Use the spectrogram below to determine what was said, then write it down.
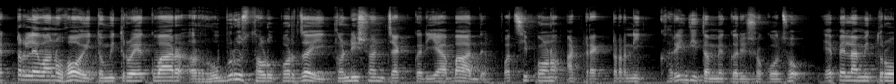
ટ્રેક્ટર લેવાનું હોય તો મિત્રો એકવાર રૂબરૂ સ્થળ ઉપર જઈ કન્ડિશન ચેક કર્યા બાદ પછી પણ આ ટ્રેક્ટરની ખરીદી તમે કરી શકો છો. એ પહેલાં મિત્રો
